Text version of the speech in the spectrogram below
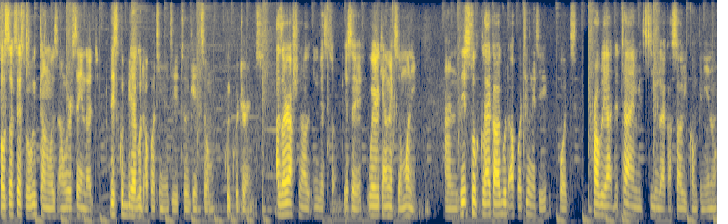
how successful Wigton was, and we're saying that this could be a good opportunity to get some quick returns as a rational investor. You say where you can make some money. And this looked like a good opportunity, but probably at the time it seemed like a solid company, you know.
